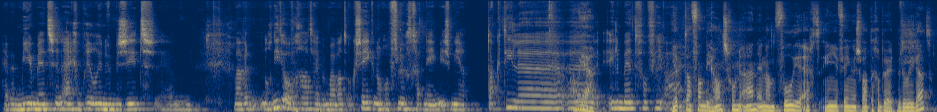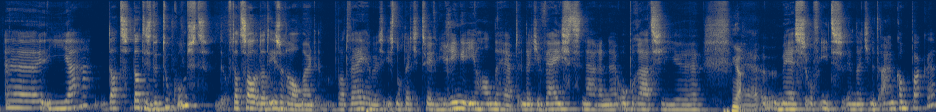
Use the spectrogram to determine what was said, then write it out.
hebben meer mensen een eigen bril in hun bezit. Ehm, waar we het nog niet over gehad hebben, maar wat ook zeker nog een vlucht gaat nemen, is meer het tactiele eh, Oh ja. element van VR. Je hebt dan van die handschoenen aan en dan voel je echt in je vingers wat er gebeurt. Bedoel je dat? Eh, ja, dat, dat is de toekomst. Of dat, zal, dat is er al, maar wat wij hebben is, is nog dat je twee van die ringen in je handen hebt en dat je wijst naar een eh, operatie, eh, Ja. eh, mes of iets en dat je het aan kan pakken.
